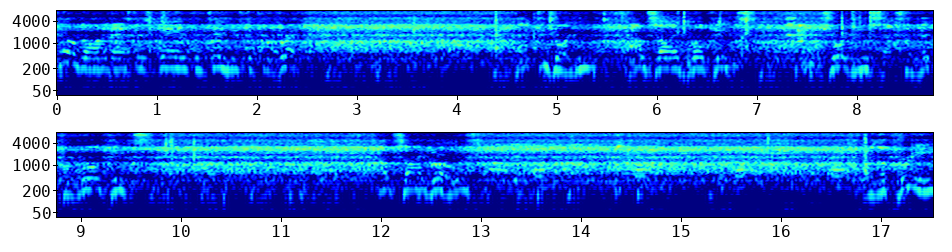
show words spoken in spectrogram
build on it as this game continues to progress. Back to Jordan. Outside World Peace. Jordan sets the pick for World Peace. Outside Rose. For the three.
